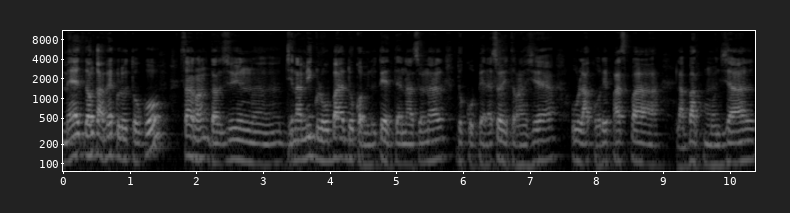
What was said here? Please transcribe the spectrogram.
Mais donc avec le Togo, ça rentre dans une euh, dynamique globale de communauté internationale, de coopération étrangère, où la Corée passe par la Banque mondiale,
